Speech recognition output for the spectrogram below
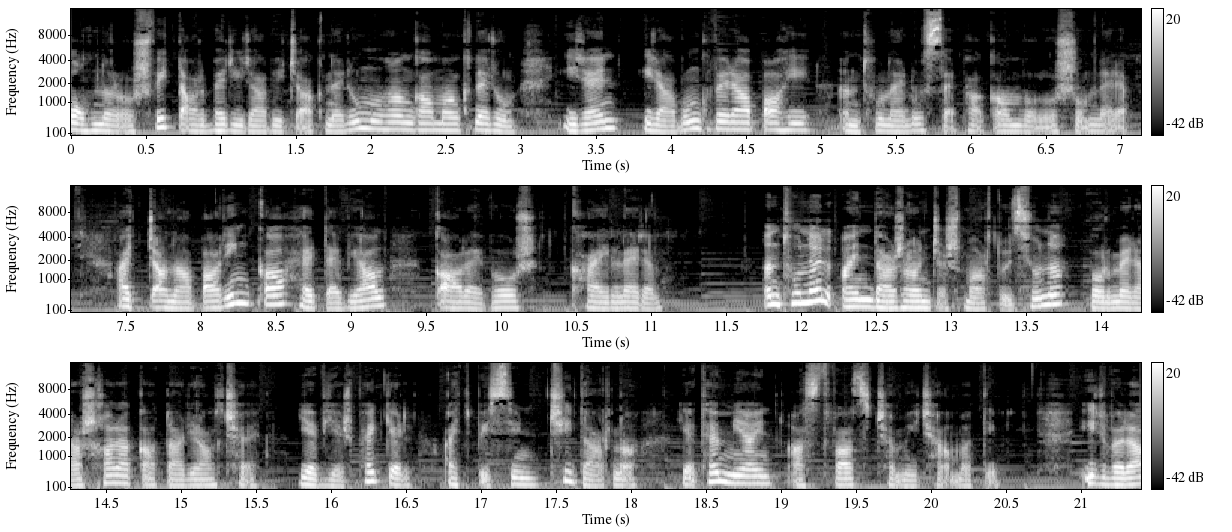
կողմնորոշվի տարբեր իրավիճակներում ու հանգամանքներում, իրեն իրավունք վերապահի ընդունելու սեփական որոշումները։ Այդ ճանապարհին կա հետևյալ կարևոր քայլերը։ Ընթունել այն դաժան ճշմարտությունը, որ մեր աշխարհը կատարյալ չէ եւ երբեք էլ այդպիսին չի դառնա, եթե միայն Աստված չմիջամտի իր վրա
